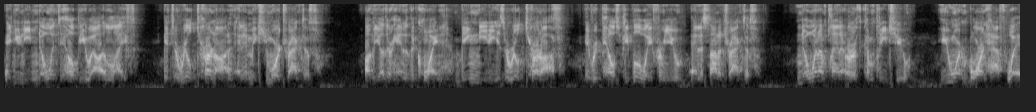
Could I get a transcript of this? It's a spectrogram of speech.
and you need no one to help you out in life, it's a real turn on and it makes you more attractive. On the other hand of the coin, being needy is a real turn off. It repels people away from you and it's not attractive. No one on planet Earth completes you. You weren't born halfway.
